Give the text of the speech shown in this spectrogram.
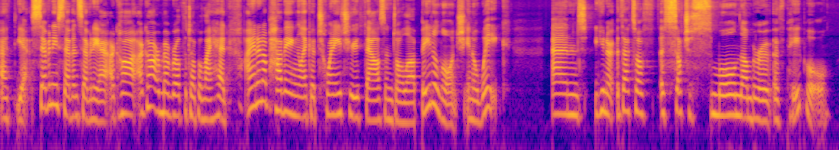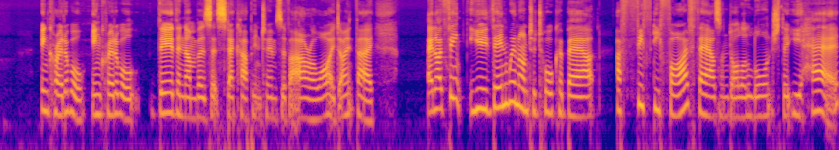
at yeah, 77, 78, I can't I can't remember off the top of my head. I ended up having like a $22,000 beta launch in a week. And you know, that's off a, such a small number of, of people. Incredible, incredible. They're the numbers that stack up in terms of ROI, don't they? And I think you then went on to talk about a $55,000 launch that you had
